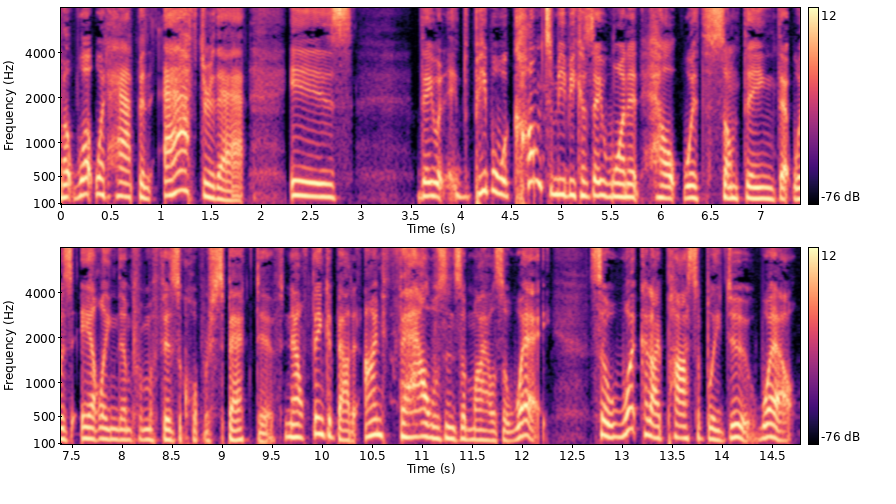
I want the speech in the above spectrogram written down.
But what would happen after that is they would people would come to me because they wanted help with something that was ailing them from a physical perspective. Now think about it. I'm thousands of miles away. So what could I possibly do? Well,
